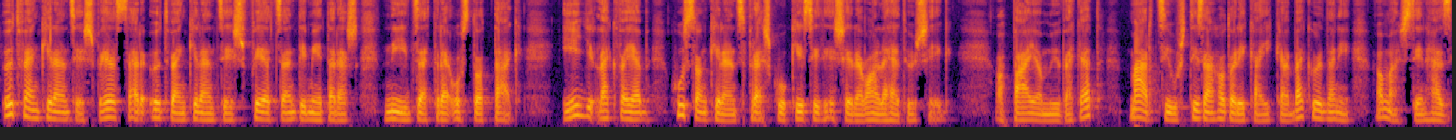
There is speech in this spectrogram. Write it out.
59 és félszer 59 és fél centiméteres négyzetre osztották, így legfeljebb 29 freskó készítésére van lehetőség. A pályaműveket március 16-áig kell beküldeni a Más Színház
